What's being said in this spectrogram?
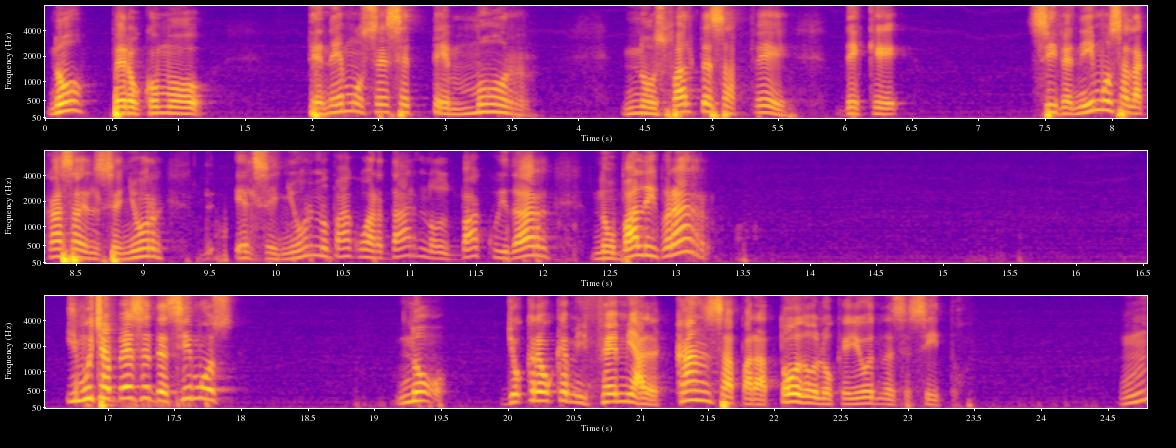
No, pero como tenemos ese temor, nos falta esa fe de que si venimos a la casa del Señor, el Señor nos va a guardar, nos va a cuidar, nos va a librar. Y muchas veces decimos, no, yo creo que mi fe me alcanza para todo lo que yo necesito. ¿Mm?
